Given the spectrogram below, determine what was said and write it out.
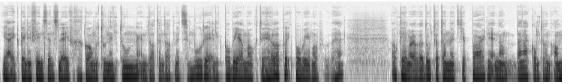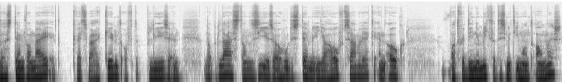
Ja, ik ben in Vincents leven gekomen toen en toen. En dat en dat met zijn moeder. En ik probeer hem ook te helpen. Ik probeer hem op. Oké, maar wat doet dat dan met je partner? En dan, daarna komt er een andere stem van mij. Kwetsbare kind of te pleasen. En, op het laatst dan zie je zo hoe de stemmen in je hoofd samenwerken. En ook wat voor dynamiek dat is met iemand anders.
